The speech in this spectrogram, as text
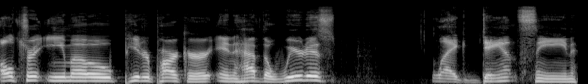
Ultra emo Peter Parker and have the weirdest like dance scene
